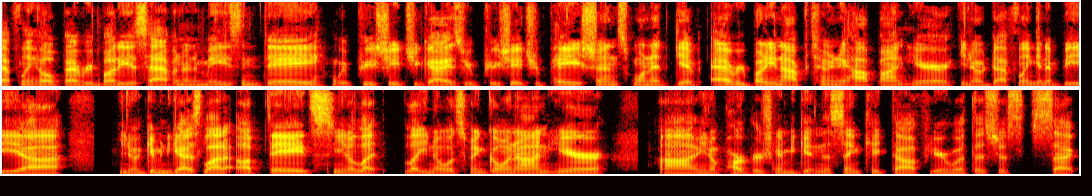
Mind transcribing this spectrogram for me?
Definitely hope everybody is having an amazing day. We appreciate you guys. We appreciate your patience. Want to give everybody an opportunity to hop on here. You know, definitely going to be, uh, you know, giving you guys a lot of updates. You know, let let you know what's been going on here. Uh, you know, Parker's going to be getting this thing kicked off here with us just a sec.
